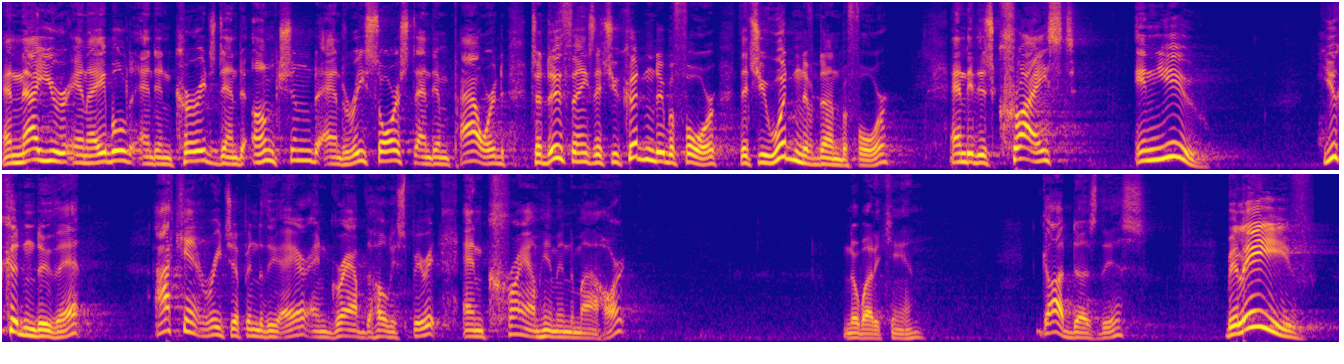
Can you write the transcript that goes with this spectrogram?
And now you're enabled and encouraged and unctioned and resourced and empowered to do things that you couldn't do before, that you wouldn't have done before. And it is Christ in you. You couldn't do that. I can't reach up into the air and grab the Holy Spirit and cram Him into my heart. Nobody can. God does this. Believe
